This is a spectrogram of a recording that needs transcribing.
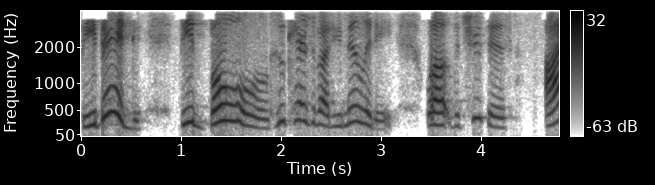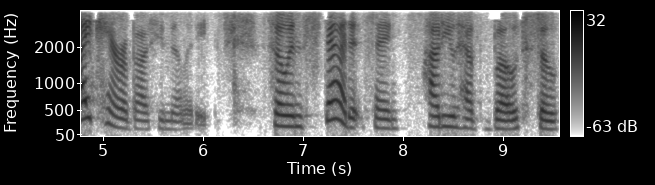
be big, be bold. Who cares about humility? Well, the truth is, I care about humility. So instead, it's saying, how do you have both? So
